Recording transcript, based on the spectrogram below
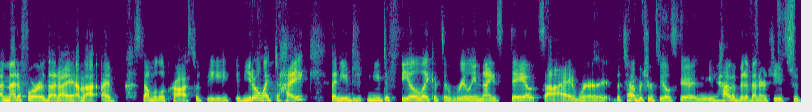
a metaphor that I have I've stumbled across would be if you don't like to hike, then you need to feel like it's a really nice day outside where the temperature feels good and you have a bit of energy to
